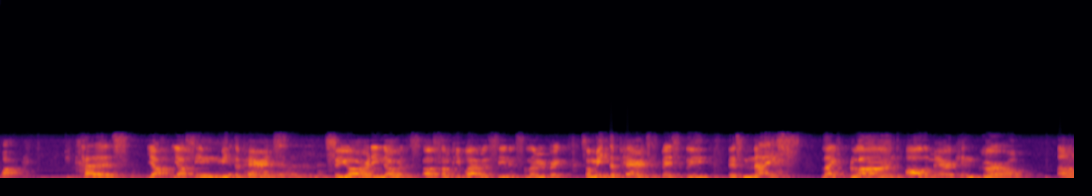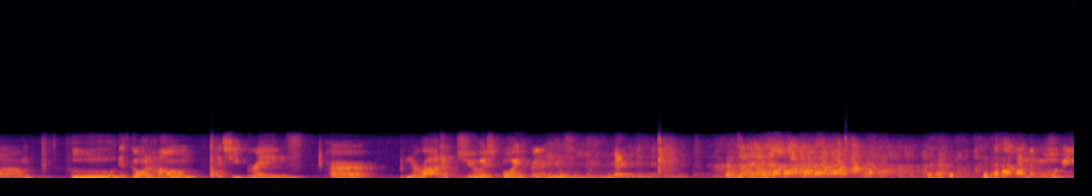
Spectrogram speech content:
why, because y'all y'all seen Meet the Parents? So you already know where this. Oh, some people haven't seen it, so let me break. So Meet the Parents is basically this nice, like blonde, all-American girl um, who is going home, and she brings her neurotic Jewish boyfriend. in the movie,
